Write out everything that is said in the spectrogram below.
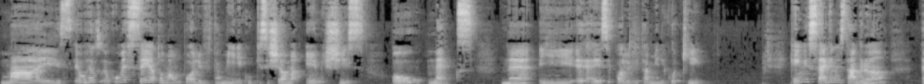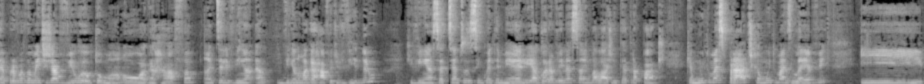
mas eu, eu comecei a tomar um polivitamínico que se chama MX ou Max, né? E é esse polivitamínico aqui. Quem me segue no Instagram é, provavelmente já viu eu tomando ou a garrafa. Antes ele vinha, é, vinha numa garrafa de vidro que vinha 750 ml e agora vem nessa embalagem Tetra Pak que é muito mais prática, muito mais leve e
